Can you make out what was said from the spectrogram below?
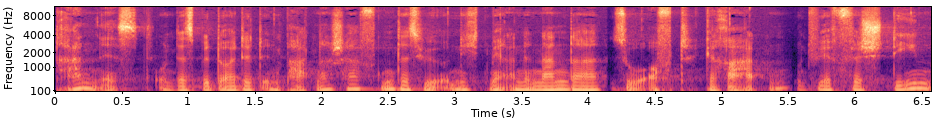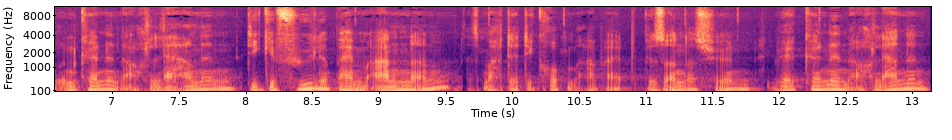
dran ist. Und das bedeutet in Partnerschaften, dass wir nicht mehr aneinander so oft geraten. Und wir verstehen und können auch lernen, die Gefühle beim anderen, das macht ja die Gruppenarbeit besonders schön, wir können auch lernen,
